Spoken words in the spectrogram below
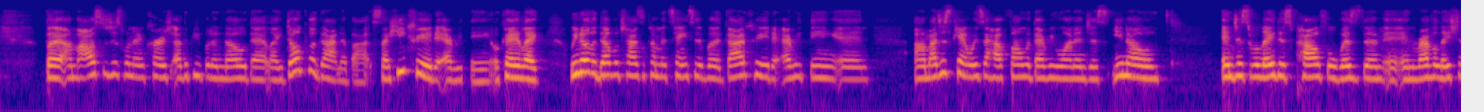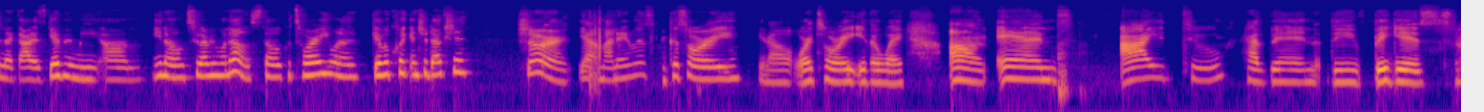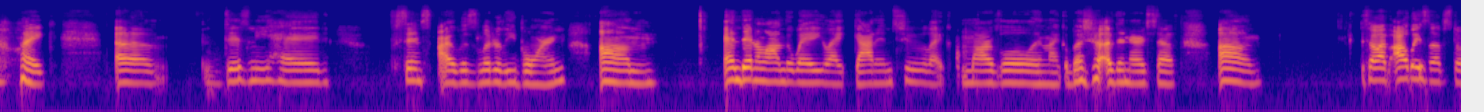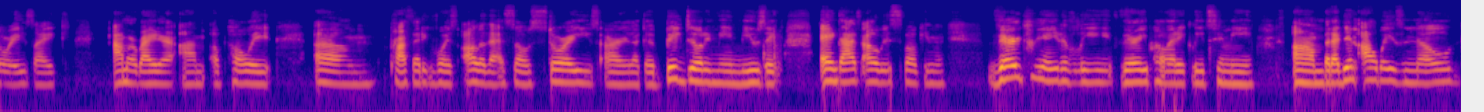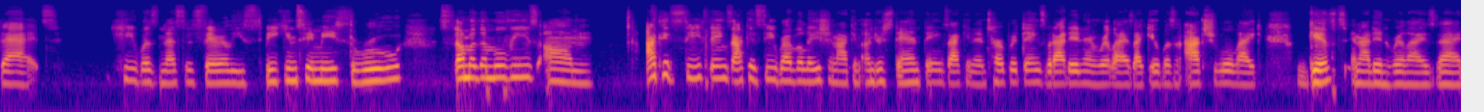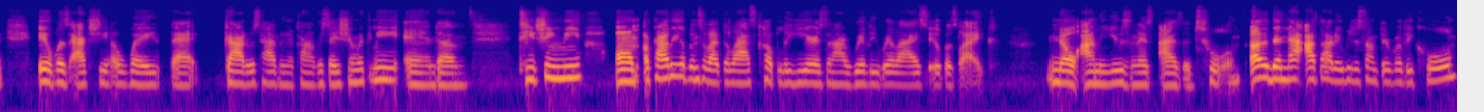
But um, I also just want to encourage other people to know that like don't put God in a box. Like He created everything. Okay, like we know the devil tries to come and taint it, but God created everything, and um, I just can't wait to have fun with everyone and just, you know, and just relay this powerful wisdom and, and revelation that God has given me, um, you know, to everyone else. So, Katori, you want to give a quick introduction? Sure. Yeah, my name is Katori, you know, or Tori, either way. Um, and I too have been the biggest like uh, Disney head since I was literally born. Um, and then along the way like got into like marvel and like a bunch of other nerd stuff. Um so i've always loved stories like i'm a writer i'm a poet um prophetic voice all of that. So stories are like a big deal to me music and god's always spoken very creatively very poetically to me. Um but i didn't always know that he was necessarily speaking to me through some of the movies. Um I could see things, I could see revelation, I can understand things, I can interpret things, but I didn't realize like it was an actual like gift and I didn't realize that it was actually a way that God was having a conversation with me and um teaching me um probably up until like the last couple of years and I really realized it was like no, I'm using this as a tool. Other than that, I thought it was just something really cool.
